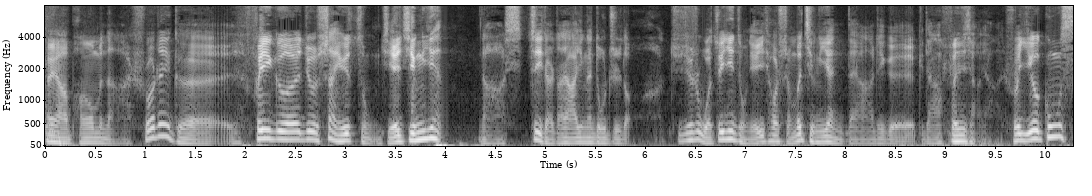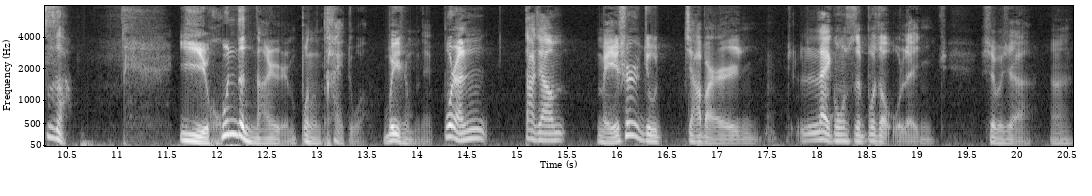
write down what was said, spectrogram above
哎呀，朋友们呐，说这个飞哥就善于总结经验啊，这点大家应该都知道啊。这就是我最近总结一条什么经验，大家这个给大家分享一下。说一个公司啊，已婚的男人不能太多，为什么呢？不然大家没事就加班赖公司不走了，是不是？嗯。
